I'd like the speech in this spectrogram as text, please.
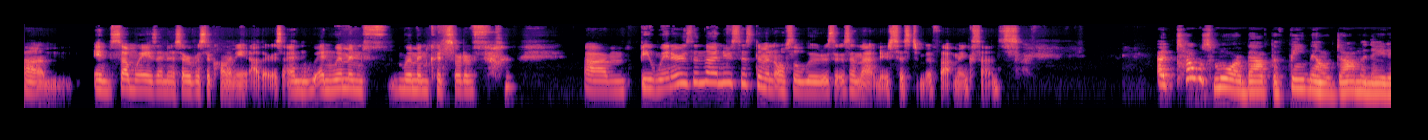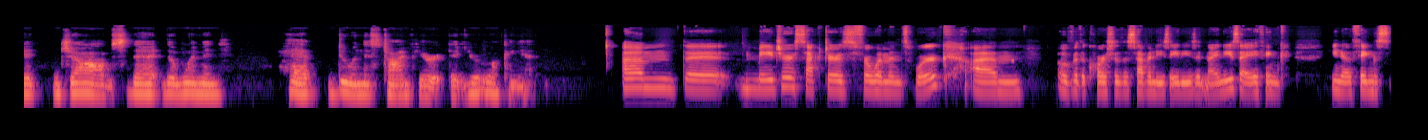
um, in some ways and a service economy in others. And and women women could sort of um, be winners in that new system and also losers in that new system if that makes sense. Uh, tell us more about the female dominated jobs that the women had during this time period that you're looking at. Um, the major sectors for women's work um, over the course of the 70s 80s and 90s i think you know things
